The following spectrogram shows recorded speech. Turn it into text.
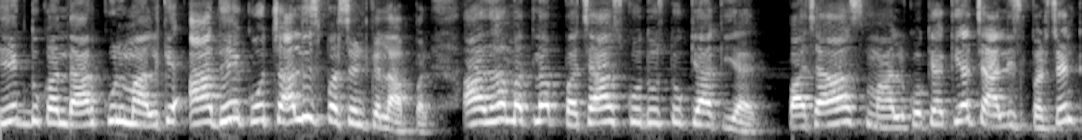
एक दुकानदार कुल माल के आधे को चालीस परसेंट के लाभ पर। आधा मतलब पचास को दोस्तों क्या किया है? पचास माल को क्या किया? चालीस परसेंट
